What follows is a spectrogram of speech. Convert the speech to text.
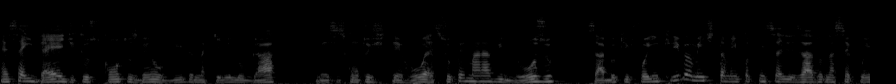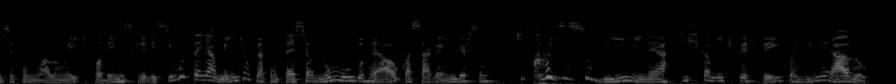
Essa ideia de que os contos ganham vida naquele lugar, nesses contos de terror, é super maravilhoso sabe? O que foi incrivelmente também potencializado na sequência com o Alan Wake podendo escrever simultaneamente o que acontece no mundo real com a saga Anderson. Que coisa sublime, né? Artisticamente perfeito, admirável.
